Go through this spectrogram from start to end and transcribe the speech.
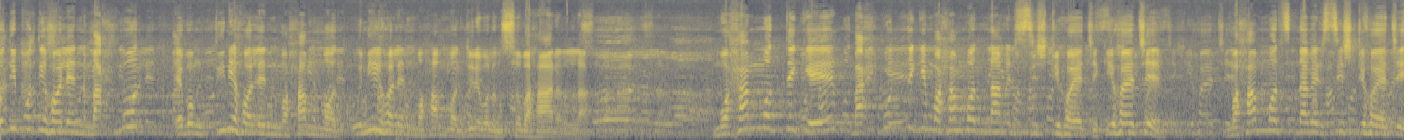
অধিপতি হলেন মাহমুদ এবং তিনি হলেন মোহাম্মদ। উনি হলেন মোহাম্মদ জুড়ে বলুন সুবাহান আল্লাহ মোহাম্মদ থেকে মাহমুদ থেকে মোহাম্মদ নামের সৃষ্টি হয়েছে। কি হয়েছে? মোহাম্মদ নামের সৃষ্টি হয়েছে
